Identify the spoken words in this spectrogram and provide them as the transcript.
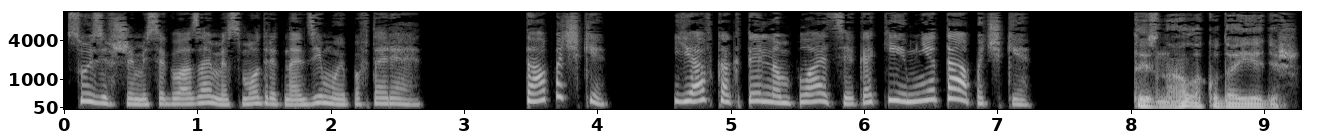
Сузившимися глазами смотрит на Диму и повторяет. «Тапочки? Я в коктейльном платье, какие мне тапочки?» «Ты знала, куда едешь?»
